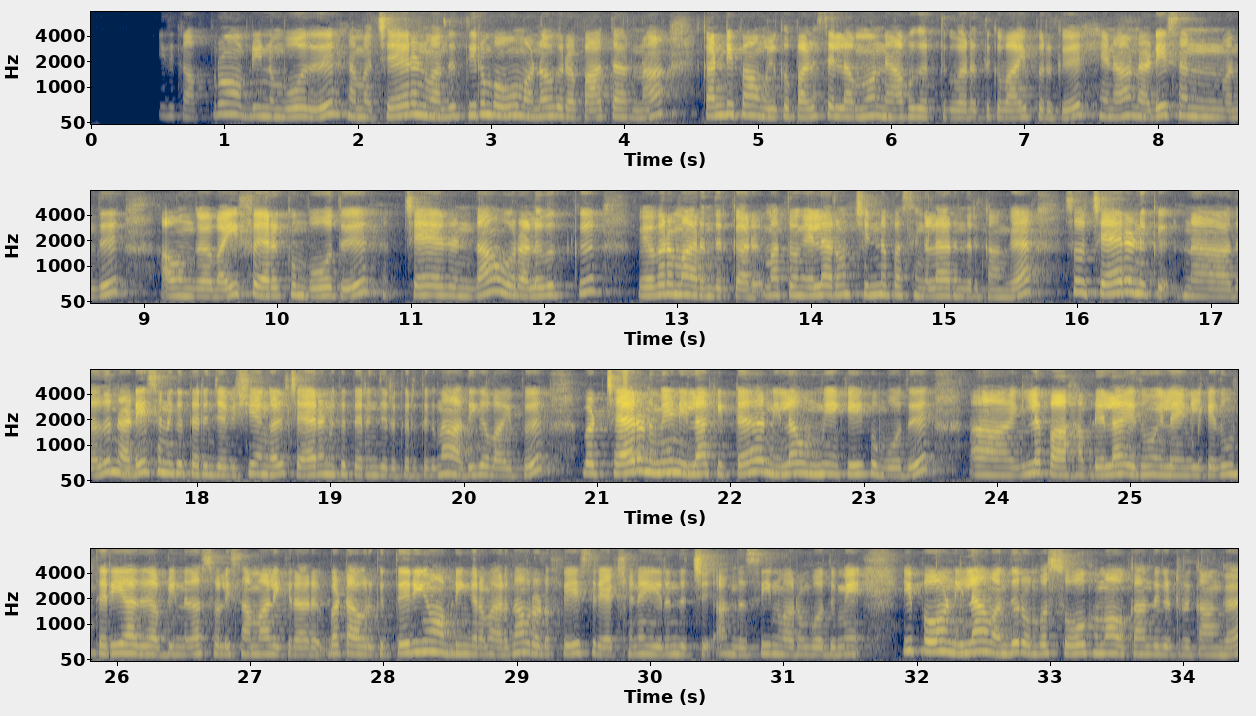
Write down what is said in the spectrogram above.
இதுக்கப்புறம் அப்படின்னும் போது நம்ம சேரன் வந்து திரும்பவும் மனோகரை பார்த்தாருன்னா கண்டிப்பாக அவங்களுக்கு பழசு எல்லாமும் ஞாபகத்துக்கு வரத்துக்கு வாய்ப்பு இருக்குது ஏன்னா நடேசன் வந்து அவங்க ஒய்ஃப் இறக்கும்போது சேரன் தான் ஓரளவுக்கு விவரமாக இருந்திருக்காரு. மற்றவங்க எல்லாரும் சின்ன பசங்களாக இருந்திருக்காங்க. ஸோ சேரனுக்கு அதாவது நடேசனுக்கு தெரிஞ்ச விஷயங்கள் சேரனுக்கு தெரிஞ்சிருக்கிறதுக்கு தான் அதிக வாய்ப்பு. பட் சேரனுமே நிலா கிட்ட நிலா உண்மையை கேட்கும்போது இல்லைப்பா அப்படியெல்லாம் எதுவும் இல்லை. எங்களுக்கு எதுவும் தெரியாது. அப்படின்னு தான் சொல்லி சமாளிக்கிறாரு. பட் அவருக்கு தெரியும் அப்படிங்கிற மாதிரி தான் அவரோட ஃபேஸ் ரியாக்ஷனே இருந்துச்சு. அந்த சீன் வரும்போதுமே இப்போ நிலா வந்து ரொம்ப சோகமாக உட்காந்துக்கிட்டு இருக்காங்க.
